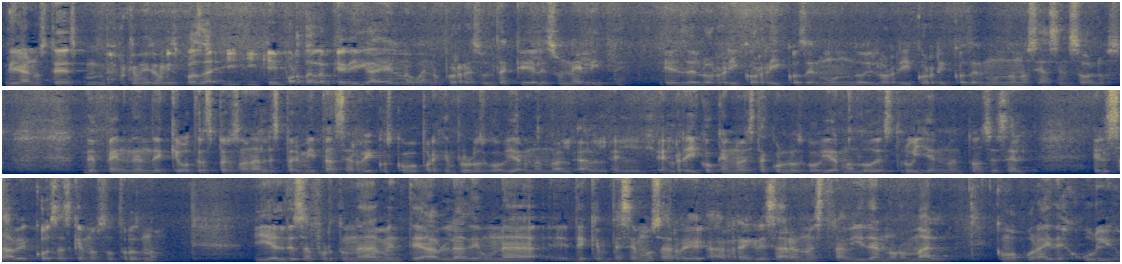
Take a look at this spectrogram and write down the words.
Dirán ustedes, porque me dijo mi esposa, ¿y, qué importa lo que diga él? No, bueno, pues resulta que él es un élite, es de los ricos ricos del mundo y los ricos ricos del mundo no se hacen solos, dependen de que otras personas les permitan ser ricos, como por ejemplo los gobiernos, ¿no? El, el rico que no está con los gobiernos lo destruyen, ¿no? Entonces él, él sabe cosas que nosotros no y él desafortunadamente habla de una de que empecemos a, regresar a nuestra vida normal como por ahí de julio.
